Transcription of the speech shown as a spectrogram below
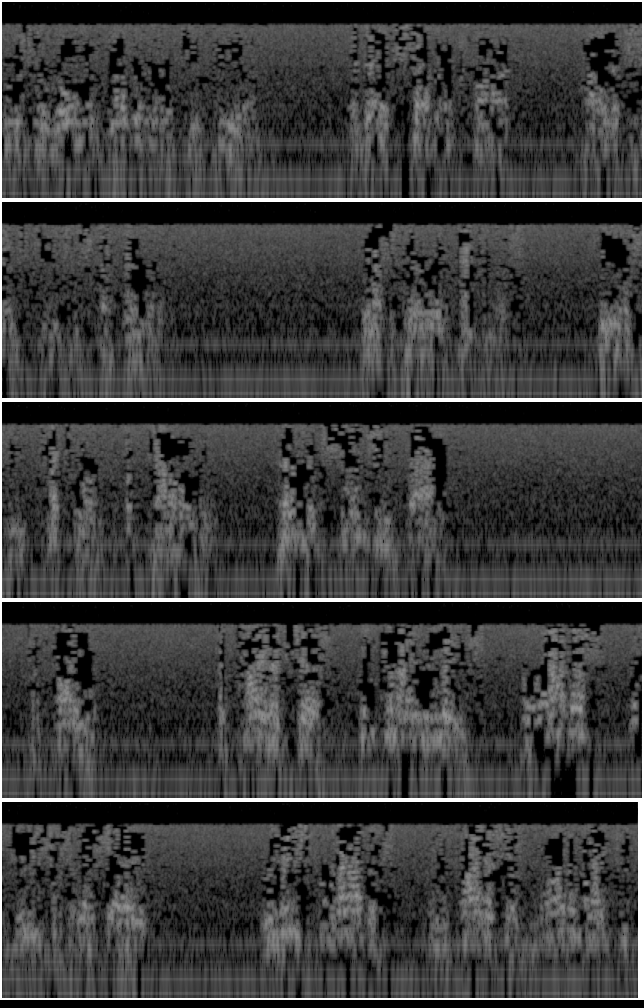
the Roman governor of Judea. And then at 7 o'clock, Pilate sends Jesus to Herod. Yes, Herod Antipas. He was the tetrarch of Galilee. Herod sends him back to Pilate. And Pilate says, Who can I release? Barabbas or Jesus? And they say, Release Barabbas. And Pilate says, What am I to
